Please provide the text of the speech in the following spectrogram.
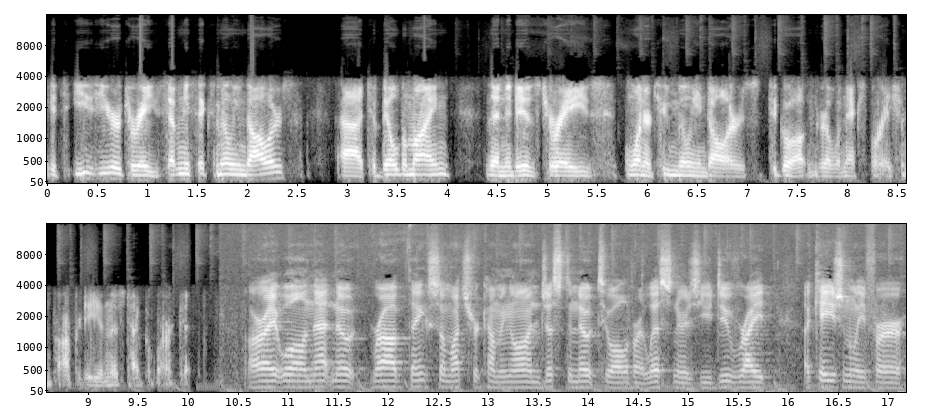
it's easier to raise seventy six million dollars uh, to build a mine than it is to raise one or two million dollars to go out and drill an exploration property in this type of market. All right. Well, on that note, Rob, thanks so much for coming on. Just a note to all of our listeners: you do write occasionally for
